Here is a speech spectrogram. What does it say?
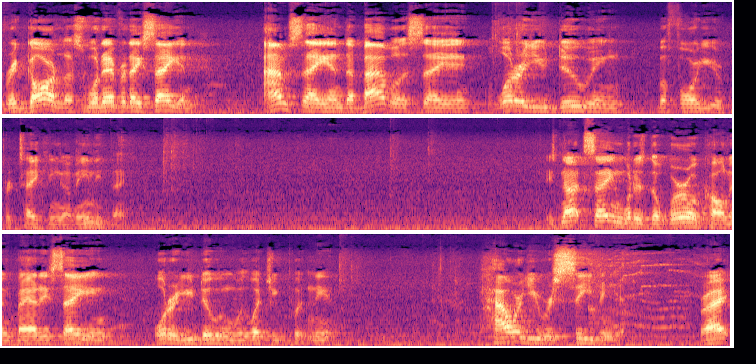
Regardless, whatever they're saying, I'm saying the Bible is saying, what are you doing before you're partaking of anything? He's not saying what is the world calling bad. He's saying, what are you doing with what you're putting in? How are you receiving it? Right?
